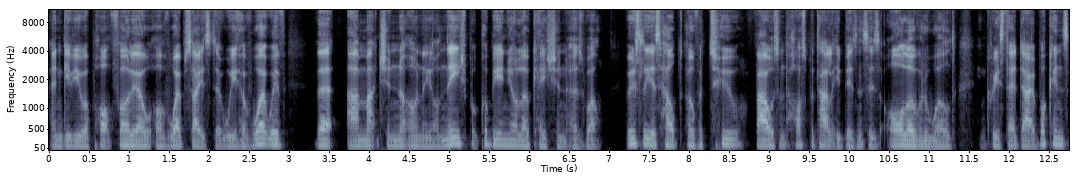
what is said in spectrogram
and give you a portfolio of websites that we have worked with that are matching not only your niche, but could be in your location as well. Boostly has helped over 2,000 hospitality businesses all over the world increase their direct bookings.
